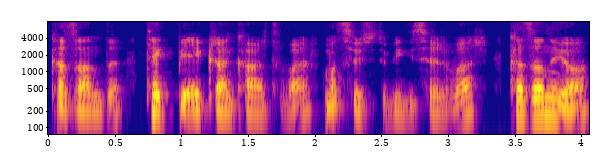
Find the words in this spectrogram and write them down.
kazandı. Tek bir ekran kartı var. Masaüstü bilgisayarı var. Kazanıyor.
